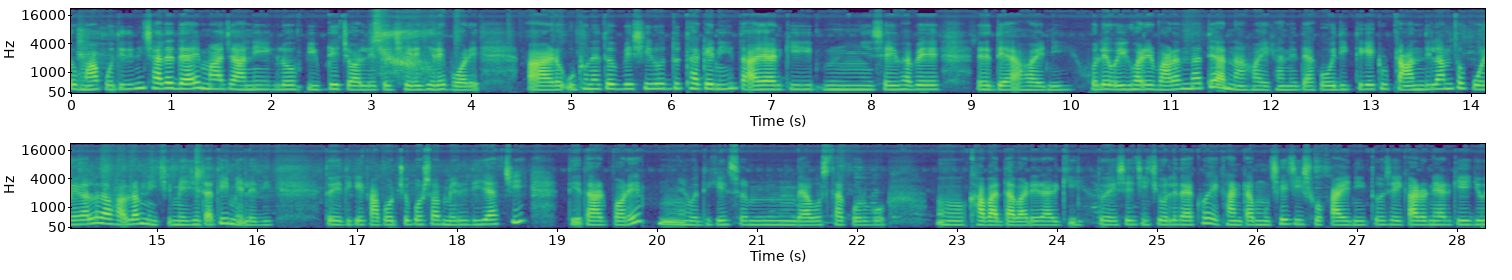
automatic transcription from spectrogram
তো মা প্রতিদিনই ছাদে দেয়, মা জানে এগুলো পিঁপড়ে চলে, তো ঝেড়ে ঝেড়ে পড়ে। আর উঠোনে তো বেশি রোদ্দুর থাকেনি, তাই আর কি সেইভাবে দেয়া হয়নি। হলে ওই ঘরের বারান্দাতে আর না হয় এখানে। দেখো, ওই দিক থেকে একটু টান দিলাম তো পড়ে গেল, তা ভাবলাম নিচে মেঝেটাতেই মেলে দিই। তো এদিকে কাপড় চোপড় সব মেলে দিয়ে যাচ্ছি দিয়ে তারপরে ওদিকে ব্যবস্থা করব। খাবার দাবারের আর কি। তো এসেছি চলে দেখো, এখানটা মুছেছি, শোকায়নি। তো সেই কারণে আর কি এই যে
